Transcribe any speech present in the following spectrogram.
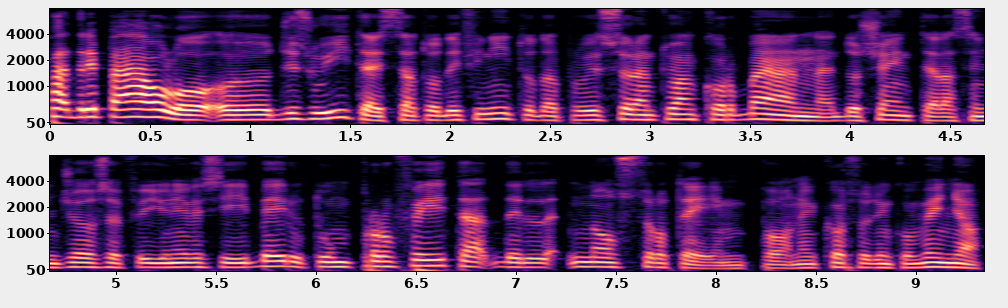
Padre Paolo, eh, gesuita, è stato definito dal professor Antoine Corban, docente alla St. Joseph University di Beirut, un profeta del nostro tempo. Nel corso di un convegno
